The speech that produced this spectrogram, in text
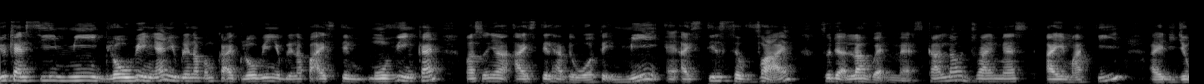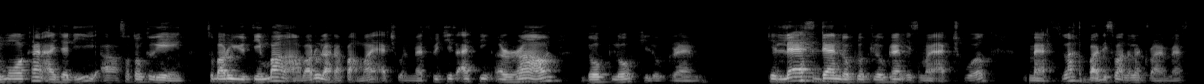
You can see me glowing kan. You boleh nampak muka I glowing. You boleh nampak I still moving kan. Maksudnya I still have the water in me and I still survive. So dia adalah wet mass. Kalau dry mass, air mati, air dijemurkan, air jadi uh, sotong kering. So baru you timbang, uh, barulah dapat my actual mass. Which is I think around 20 kg. Okay, less than 20 kg is my actual mass lah but this one adalah dry mass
